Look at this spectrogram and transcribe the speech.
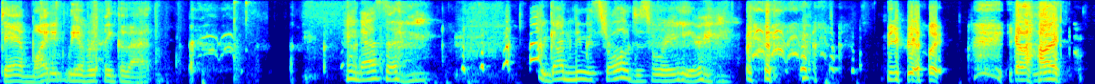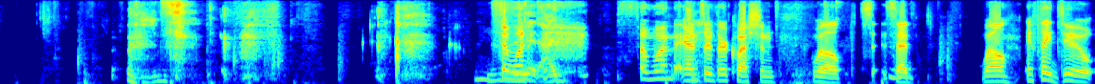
Damn, why didn't we ever think of that? Hey, NASA. we got a new astrologist for you here. you really? You gotta hide. Someone, I, someone answered their question. Will s- said, "Well, if they do,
